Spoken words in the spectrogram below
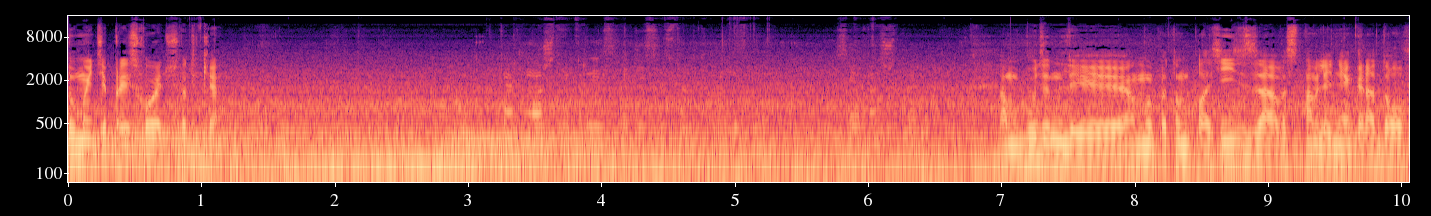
Думаете, происходит все-таки? Как может не происходить столькими людьми? Все врут, что ли? А будем ли мы потом платить за восстановление городов?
